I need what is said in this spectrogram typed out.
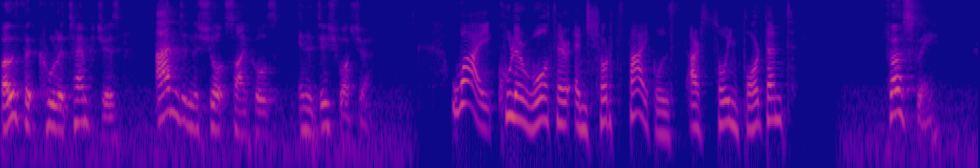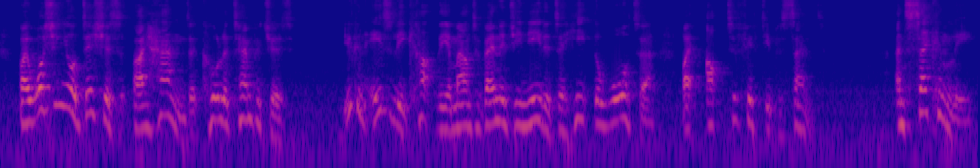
both at cooler temperatures and in the short cycles in a dishwasher. Why cooler water and short cycles are so important? Firstly, by washing your dishes by hand at cooler temperatures, you can easily cut the amount of energy needed to heat the water by up to 50%. And secondly,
